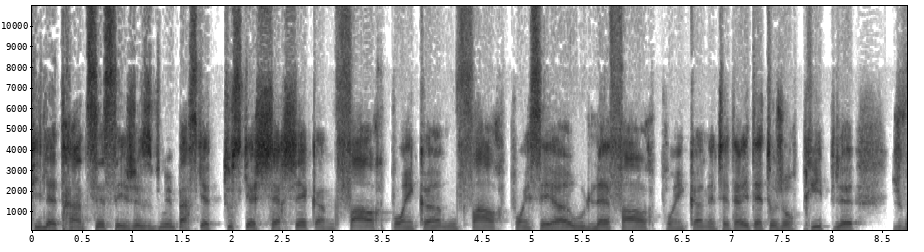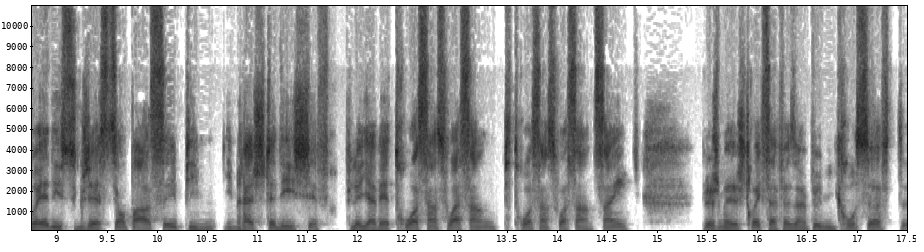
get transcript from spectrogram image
Puis le 36 est juste venu parce que tout ce que je cherchais comme fort.com ou fort.ca ou lefort.com, etc., était toujours pris. Puis là, je voyais des suggestions passer, puis il me rajoutait des chiffres. Puis là, il y avait 360 puis 365. Puis là, je, me, je trouvais que ça faisait un peu Microsoft.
